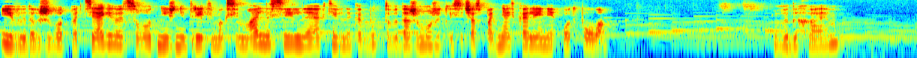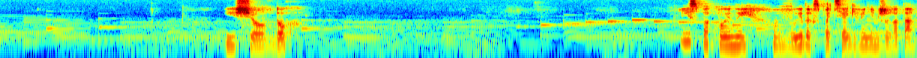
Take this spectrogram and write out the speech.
И выдох, живот подтягивается от нижней трети, максимально сильный и активный, как будто вы даже можете сейчас поднять колени от пола. Выдыхаем. Еще вдох. И спокойный выдох с подтягиванием живота.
